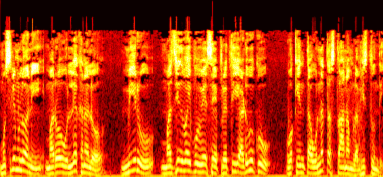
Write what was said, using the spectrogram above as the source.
ముస్లింలోని మరో ఉల్లేఖనలో మీరు మస్జిద్ వైపు వేసే ప్రతి అడుగుకు ఒకంత ఉన్నత స్థానం లభిస్తుంది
